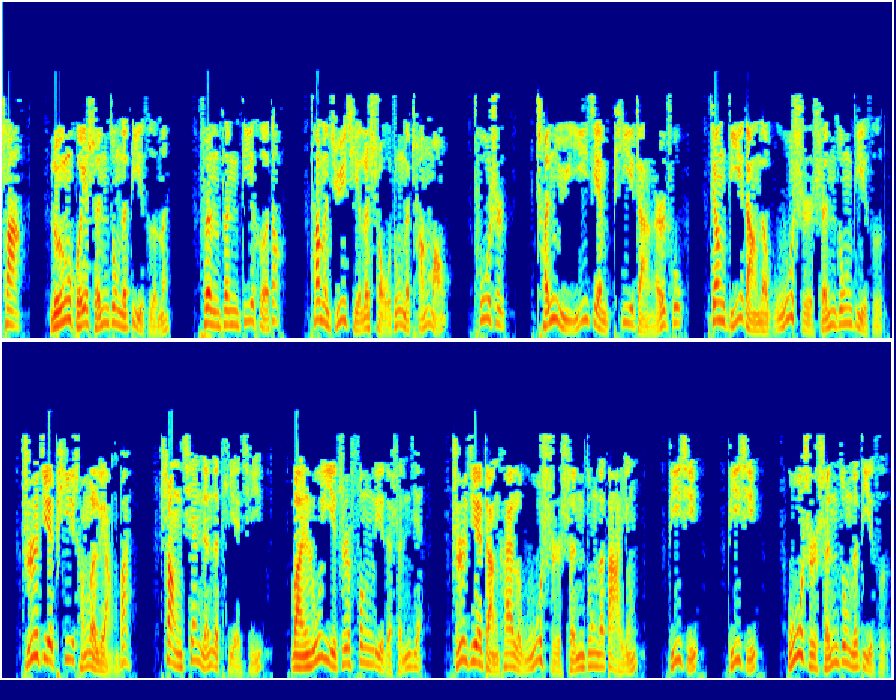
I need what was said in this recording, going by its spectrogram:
杀！轮回神宗的弟子们纷纷低喝道：“他们举起了手中的长矛，突施陈宇一剑劈斩而出，将抵挡的无始神宗弟子直接劈成了两半。上千人的铁骑宛如一支锋利的神剑，直接展开了无始神宗的大营。敌袭！敌袭！无始神宗的弟子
